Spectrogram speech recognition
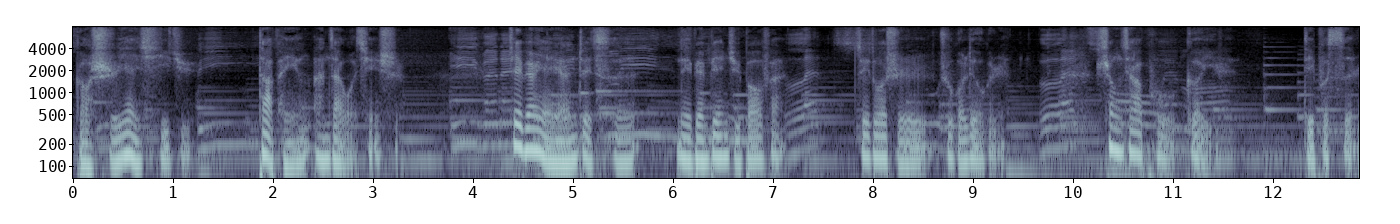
搞实验戏剧，大本营安在我寝室。这边演员对词。那边编剧包饭，最多时住过六个人，上下铺各一人，地铺四人，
